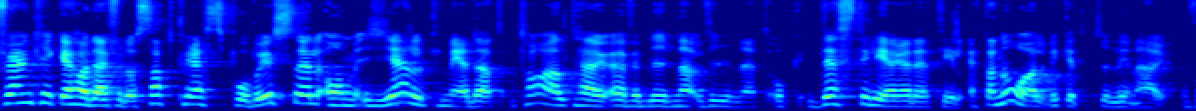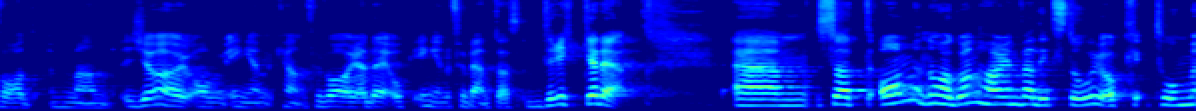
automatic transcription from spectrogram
Frankrike har därför då satt press på Bryssel om hjälp med att ta allt det här överblivna vinet och destillera det till etanol, vilket tydligen är vad man gör om ingen kan förvara det och ingen förväntas dricka det. Um, så att om någon har en väldigt stor och tom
